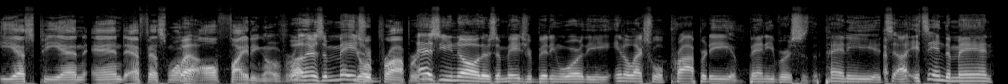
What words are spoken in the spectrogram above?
ESPN, and FS1 Well- are all fighting over Well, there's a major property. As you know, there's a major bidding war. The intellectual property of Benny versus the Penny. It's uh, it's in demand.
